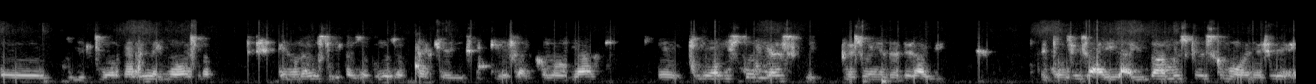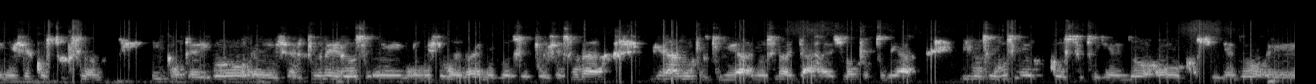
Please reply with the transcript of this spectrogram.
eh, de la innovación en una justificación filosófica que dice que la Colombia eh, crea historias y sueños desde el aire. Entonces ahí, ahí vamos pues como en, ese, en esa construcción y como te digo, eh, ser pioneros en, este modelo de negocio pues es una gran oportunidad, no es una ventaja, es una oportunidad y nos hemos ido constituyendo o construyendo eh,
